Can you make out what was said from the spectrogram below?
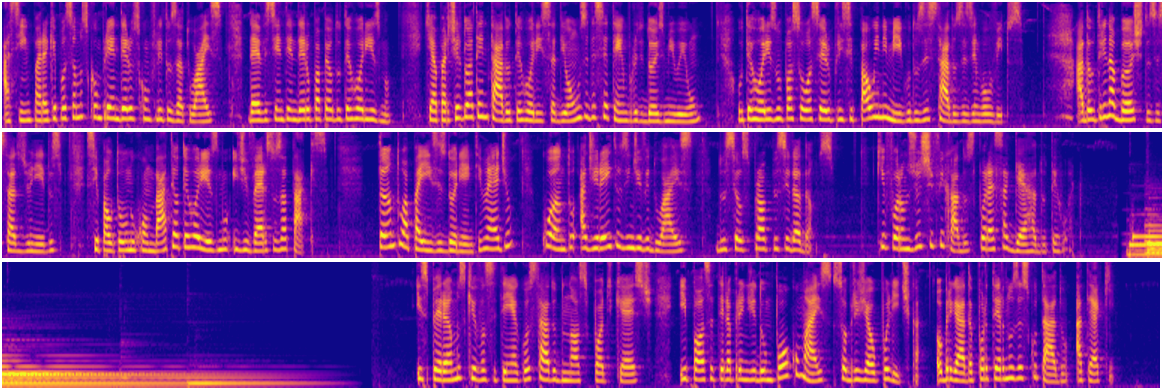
Assim, para que possamos compreender os conflitos atuais, deve-se entender o papel do terrorismo, que a partir do atentado terrorista de 11 de setembro de 2001, o terrorismo passou a ser o principal inimigo dos Estados desenvolvidos. A doutrina Bush dos Estados Unidos se pautou no combate ao terrorismo e diversos ataques, tanto a países do Oriente Médio quanto a direitos individuais dos seus próprios cidadãos que foram justificados por essa guerra do terror. Esperamos que você tenha gostado do nosso podcast e possa ter aprendido um pouco mais sobre geopolítica. Obrigada por ter nos escutado até aqui.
